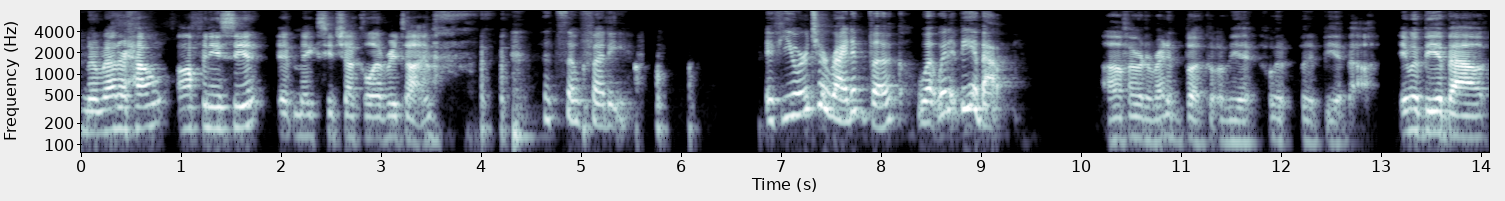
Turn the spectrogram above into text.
no matter how often you see it, it makes you chuckle every time. That's so funny. If you were to write a book, what would it be about? Uh, if I were to write a book, what would be it, what would it be about? It would be about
